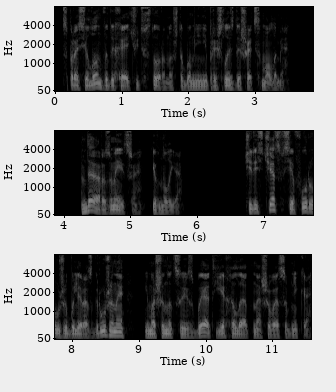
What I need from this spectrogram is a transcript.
— спросил он, выдыхая чуть в сторону, чтобы мне не пришлось дышать смолами. «Да, разумеется», — кивнул я. Через час все фуры уже были разгружены, и машина ЦСБ отъехала от нашего особняка.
